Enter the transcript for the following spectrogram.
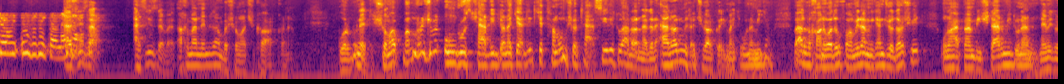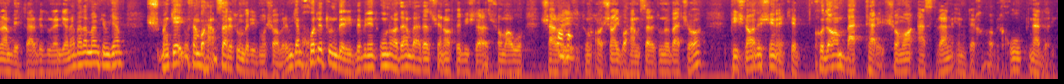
چرا اون روز این عزیزم عزیزم آخه من نمی‌دونم با شما چی کار کنم. قربونت. شما راجع به اون روز کردید یا نکردید که تموم شد تأثیری تو الان نداره. الان می‌خواد چیکار کنید؟ من که اونو میگم. بعد به خانواده و فامیل میگن جدا شید. اونو حتما بیشتر می‌دونن نمی‌دونم بهتر بدونن یا نه. بعدم من که میگم من که گفتم با همسرتون برید مشاوره. میگم خودتون برید. ببینید اون آدم بعد از شناخت بیشتر از شما و شرایطتون آشنایی با همسرتون و بچه‌ها پیشنهادش اینه که کدام بدتره. شما اصلا انتخاب خوب ندارید.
